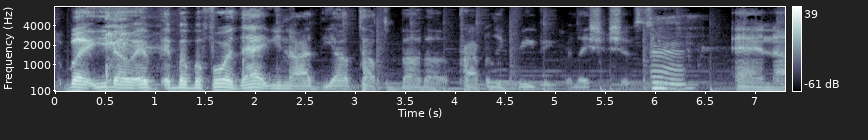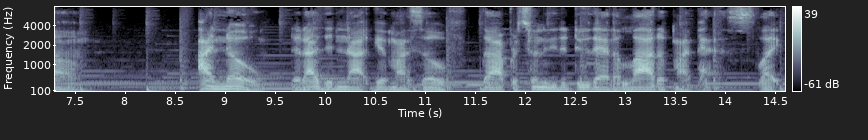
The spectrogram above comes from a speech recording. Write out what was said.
but you know, it, it, but before that, you know, I, y'all talked about uh, properly grieving relationships too, mm. and um, I know that I did not give myself the opportunity to do that. A lot of my past, like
